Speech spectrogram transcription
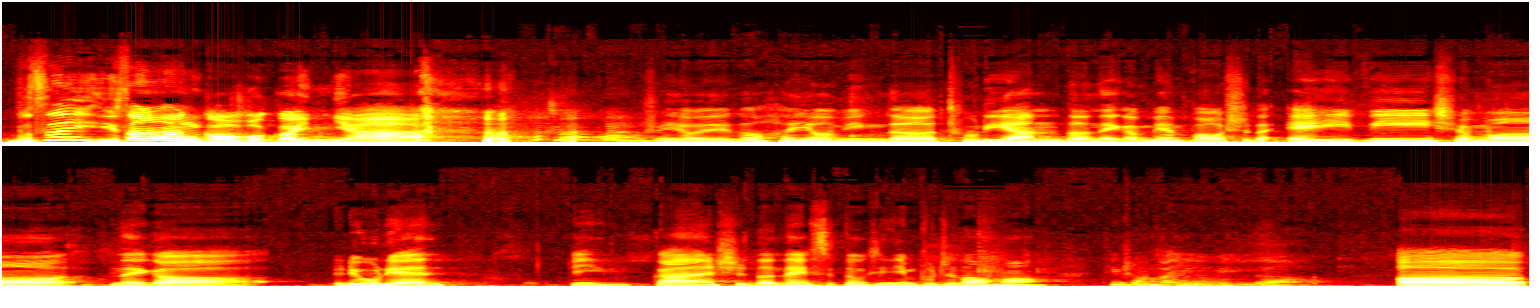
무슨 이상한 거 먹고 있냐 不是有一个很有名的图利安的那个面包师的 A V 什么那个榴莲饼干似的类似东西，您不知道吗？听说蛮有名的。 呃，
